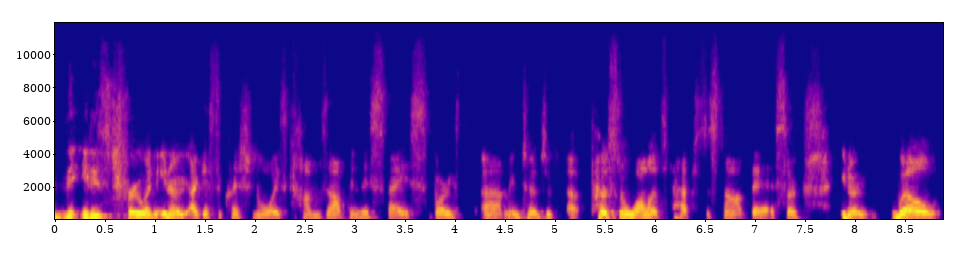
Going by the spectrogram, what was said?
it is true, and you know, I guess the question always comes up in this space, both um, in terms of uh, personal wallets, perhaps to start there. So, you know, well,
